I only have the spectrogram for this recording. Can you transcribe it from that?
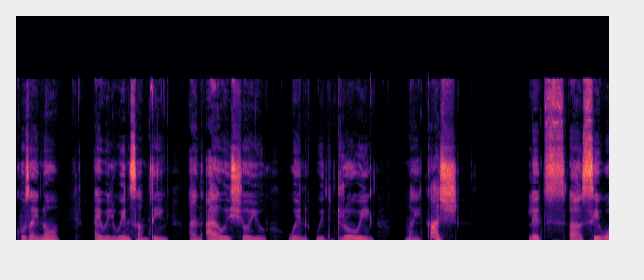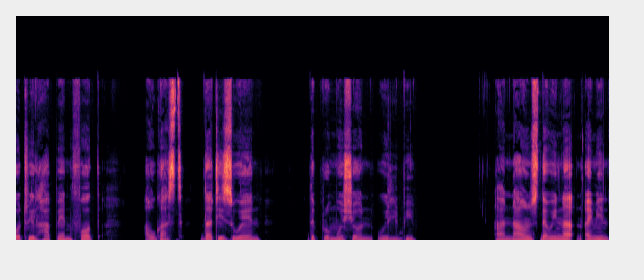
because i know i will win something and i will show you when withdrawing my cash. Let's uh, see what will happen. 4th august. That is when the promotion will be announced. The winner i mean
